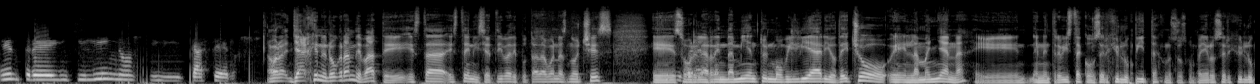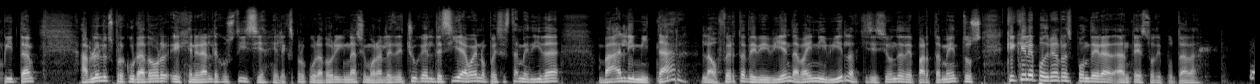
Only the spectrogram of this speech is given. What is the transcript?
entre inquilinos y caseros. Ahora, ya generó gran debate esta, esta iniciativa, diputada, buenas noches, eh, sobre el arrendamiento inmobiliario. De hecho, en la mañana, eh, en entrevista con Sergio Lupita, con nuestros compañeros Sergio y Lupita, habló el ex procurador eh, general de justicia, el ex procurador Ignacio Morales de Chuga. Él decía, bueno, pues esta medida va a limitar la oferta de vivienda, va a inhibir la adquisición de departamentos. ¿Qué, qué le podrían responder ante esto, diputada? Que,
